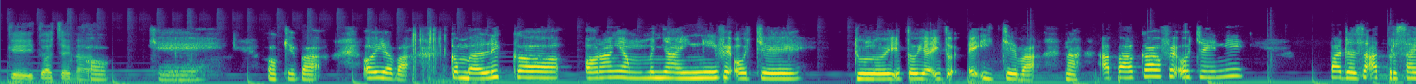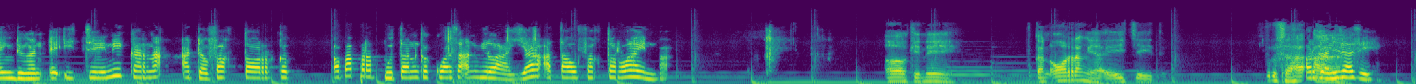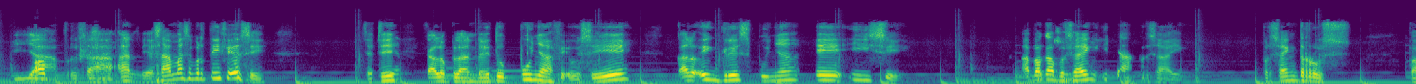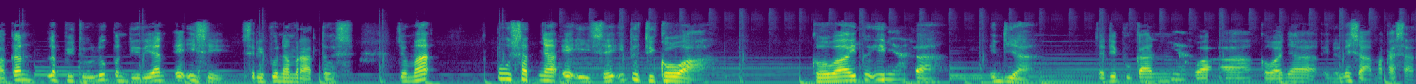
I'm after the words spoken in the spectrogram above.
Oke, itu aja Nah. Oke. Oke, Pak. Oh iya, Pak. Kembali ke orang yang menyaingi VOC dulu itu yaitu EIC, Pak. Nah, apakah VOC ini pada saat bersaing dengan EIC ini karena ada faktor ke apa perebutan kekuasaan wilayah atau faktor lain, Pak? Oh, gini. Bukan orang ya EIC itu. Perusahaan. Organisasi. Iya, oh, perusahaan. Ya sama seperti VOC. Jadi, yep. kalau Belanda itu punya VOC, kalau Inggris punya EIC. Apakah bersaing? Iya, bersaing. Bersaing terus. Bahkan lebih dulu pendirian EIC 1600. Cuma pusatnya EIC itu di Goa. Goa itu iya. India. Yeah. India. Jadi bukan yeah. Goa Goanya Indonesia, Makassar.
